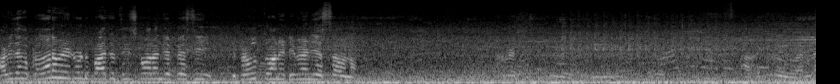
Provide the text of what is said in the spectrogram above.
ఆ విధంగా ప్రధానమైనటువంటి బాధ్యత తీసుకోవాలని చెప్పేసి ఈ ప్రభుత్వాన్ని డిమాండ్ చేస్తా ఉన్నాం. ആ അത് വന്ന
